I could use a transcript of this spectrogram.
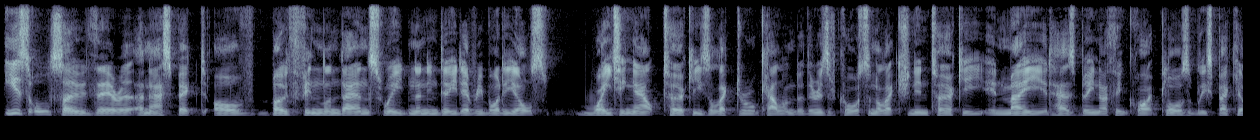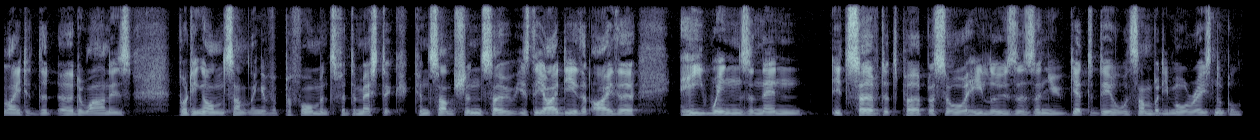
Is also there an aspect of both Finland and Sweden, and indeed everybody else, waiting out Turkey's electoral calendar. There is, of course, an election in Turkey in May. It has been, I think, quite plausibly speculated that Erdogan is putting on something of a performance for domestic consumption. So, is the idea that either he wins and then it served its purpose, or he loses and you get to deal with somebody more reasonable?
